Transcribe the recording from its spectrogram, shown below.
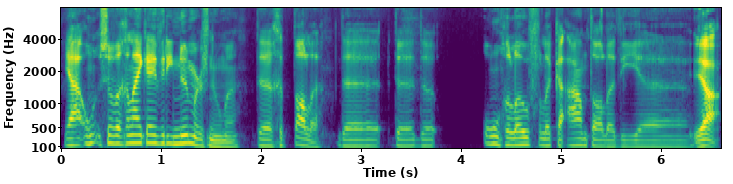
ja om, zullen we gelijk even die nummers noemen? De getallen. De, de, de ongelofelijke aantallen die... eh, Ja,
